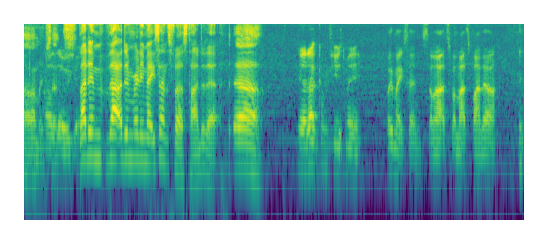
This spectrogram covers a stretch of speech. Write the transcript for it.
oh, that makes Oh, there we sense. go. That didn't. That didn't really make sense first time, did it? Yeah. Yeah, that confused me. Well, it makes sense. I'm about to, I'm about to find out.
